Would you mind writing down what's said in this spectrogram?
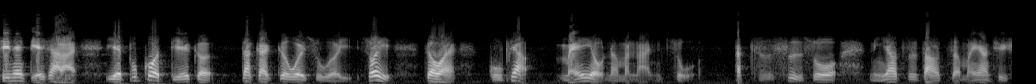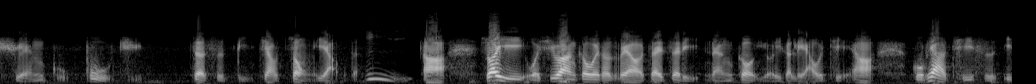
今天跌下来也不过跌个大概个位数而已。所以各位，股票没有那么难做，啊，只是说你要知道怎么样去选股布局，这是比较重要的。嗯啊，所以我希望各位投资朋友在这里能够有一个了解啊，股票其实一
